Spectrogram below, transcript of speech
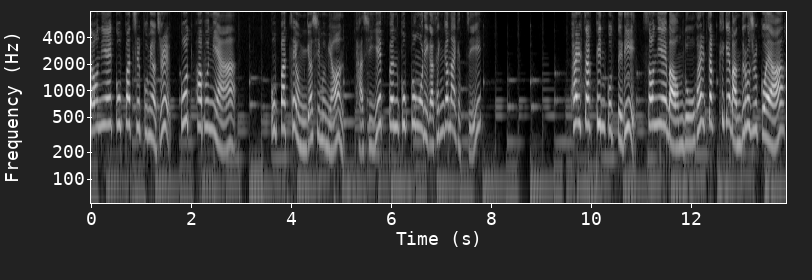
써니의 꽃밭을 꾸며줄 꽃 화분이야. 꽃밭에 옮겨 심으면 다시 예쁜 꽃봉오리가 생겨나겠지. 활짝 핀 꽃들이 써니의 마음도 활짝 피게 만들어줄 거야.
